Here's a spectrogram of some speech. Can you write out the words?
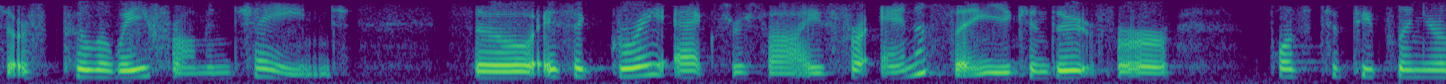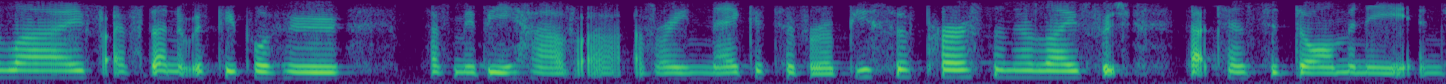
sort of pull away from and change. So it's a great exercise for anything. You can do it for positive people in your life. I've done it with people who have maybe have a, a very negative or abusive person in their lives, which that tends to dominate and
